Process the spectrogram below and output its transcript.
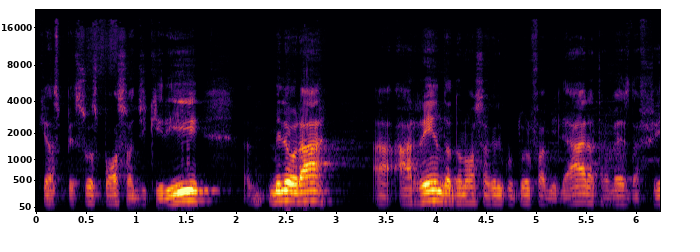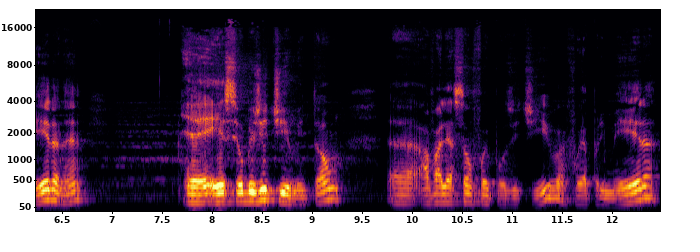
que as pessoas possam adquirir, melhorar a, a, renda do nosso agricultor familiar através da feira, né? É esse é o objetivo. Então, a avaliação foi positiva, foi a primeira,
